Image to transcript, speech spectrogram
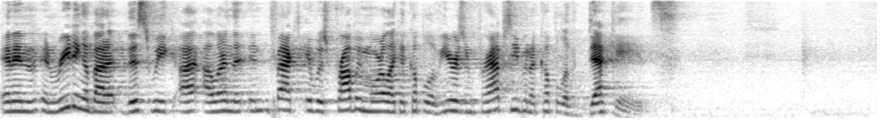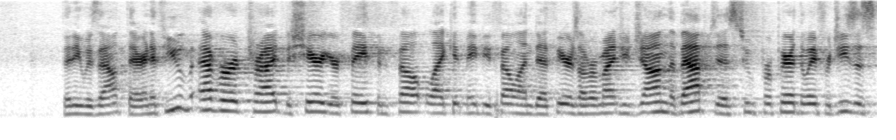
And in, in reading about it this week, I, I learned that, in fact, it was probably more like a couple of years and perhaps even a couple of decades that he was out there. And if you've ever tried to share your faith and felt like it maybe fell on deaf ears, I'll remind you John the Baptist, who prepared the way for Jesus,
